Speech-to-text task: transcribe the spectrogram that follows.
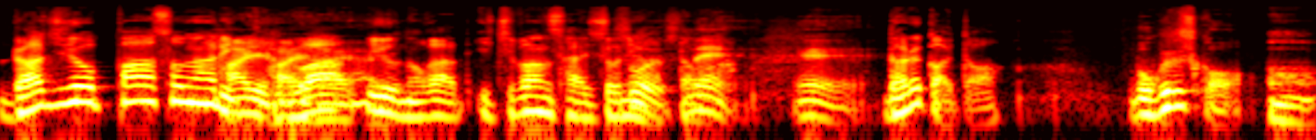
ラジオパーソナリティはいはいはいはいはいうのが一番最初にあったわ。そうですね。ええ誰書いた？僕ですか？うん。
